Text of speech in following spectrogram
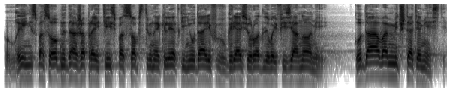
«Вы не способны даже пройтись по собственной клетке, не ударив в грязь уродливой физиономией. Куда вам мечтать о мести?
